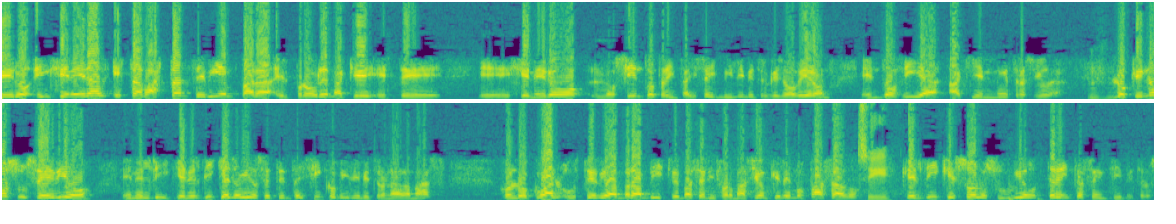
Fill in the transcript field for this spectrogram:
pero en general está bastante bien para el problema que este, eh, generó los 136 milímetros que llovieron en dos días aquí en nuestra ciudad. Lo que no sucedió en el dique, en el dique ha llovido 75 milímetros nada más, con lo cual ustedes habrán visto en base a la información que le hemos pasado que el dique solo subió 30 centímetros.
